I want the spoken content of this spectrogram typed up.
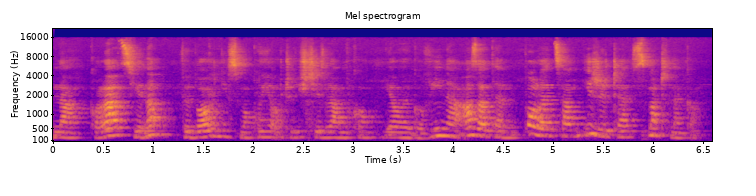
na kolację. No, wybornie smakuje oczywiście z lampką białego wina, a zatem polecam i życzę smacznego.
